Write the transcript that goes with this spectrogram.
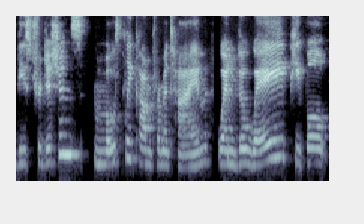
these traditions mostly come from a time when the way people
